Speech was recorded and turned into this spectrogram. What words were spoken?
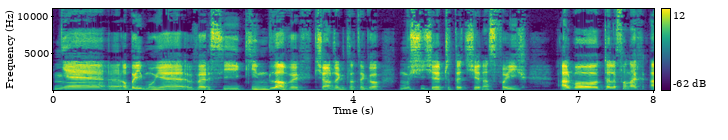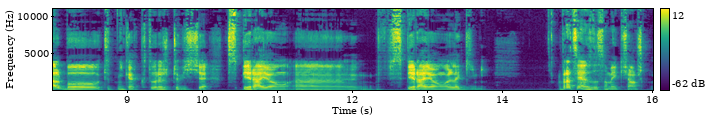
nie e, obejmuje wersji kindlowych książek, dlatego musicie czytać je na swoich albo telefonach, albo czytnikach, które rzeczywiście wspierają, e, wspierają Legimi. Wracając do samej książki.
